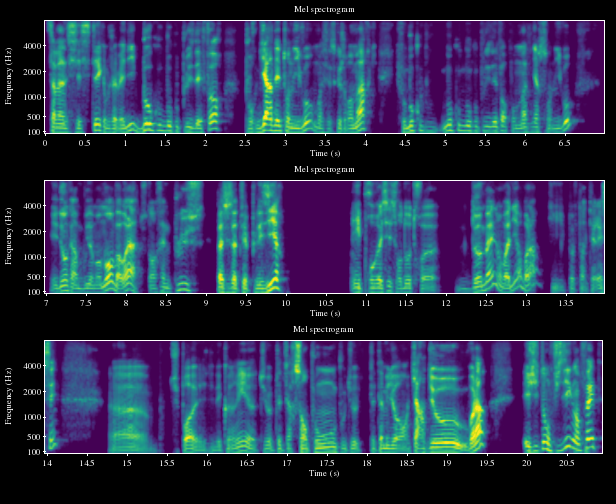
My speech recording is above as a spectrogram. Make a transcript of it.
ça va nécessiter, comme j'avais dit, beaucoup, beaucoup plus d'efforts pour garder ton niveau. Moi, c'est ce que je remarque. Il faut beaucoup, beaucoup, beaucoup plus d'efforts pour maintenir son niveau. Et donc, à un bout d'un moment, bah voilà, tu t'entraînes plus parce que ça te fait plaisir et progresser sur d'autres euh, domaines, on va dire, voilà, qui peuvent t'intéresser. Euh, je sais pas, des conneries, euh, tu veux peut-être faire 100 pompes ou tu veux peut-être t'améliorer en cardio, ou voilà. Et j'ai ton physique, en fait,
